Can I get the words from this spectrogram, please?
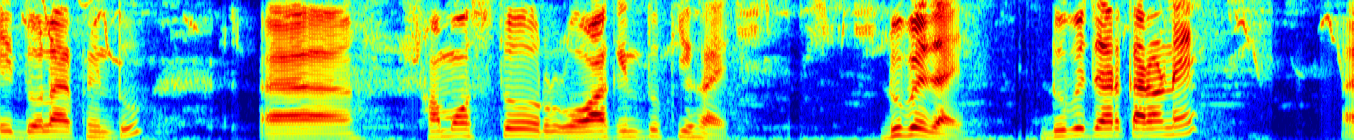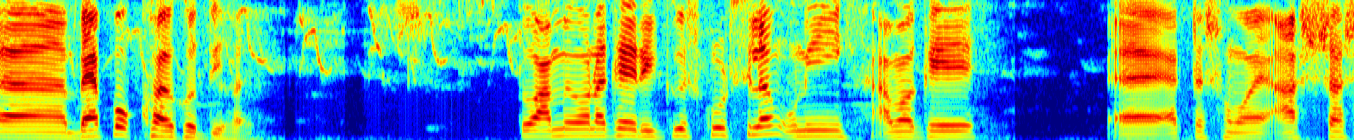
এই দোলার কিন্তু সমস্ত রোয়া কিন্তু কি হয়? ডুবে যায়। ডুবে যাওয়ার কারণে ব্যাপক ক্ষয়ক্ষতি হয়। তো আমি ওনাকে রিকোয়েস্ট করছিলাম, উনি আমাকে একটা সময় আশ্বাস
